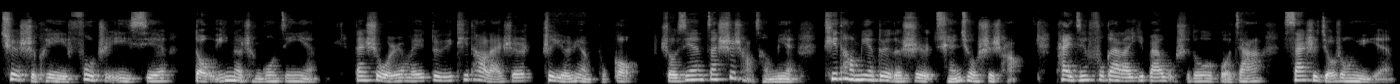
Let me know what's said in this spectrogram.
确实可以复制一些抖音的成功经验。但是我认为对于 TikTok 来说，这远远不够。首先，在市场层面，T 套面对的是全球市场，它已经覆盖了一百五十多个国家，三十九种语言。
